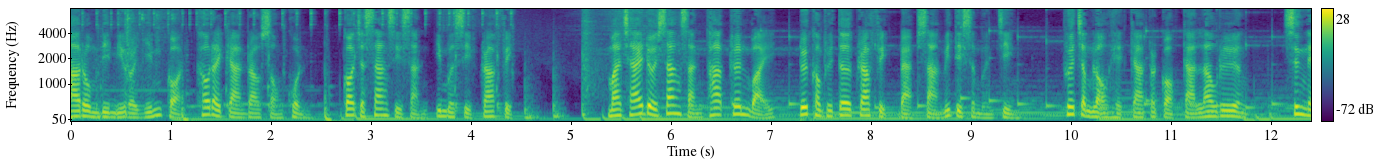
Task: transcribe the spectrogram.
อารมณ์ดีมีรอยยิ้มก่อนเข้ารายการเราสองคน ก็จะสร้างสีสัน Immersive Graphic มาใช้โดยสร้างสรรค์ภาพเคลื่อนไหว ด้วยคอมพิวเตอร์กราฟิกแบบ 3 มิติเสมือนจริง เพื่อจำลองเหตุการณ์ประกอบการเล่าเรื่อง ซึ่งใน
